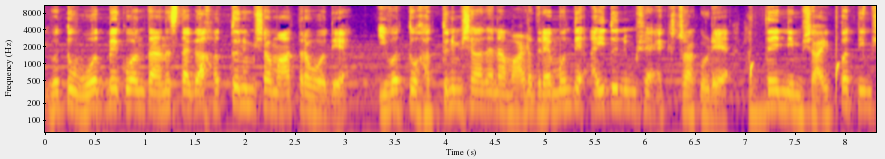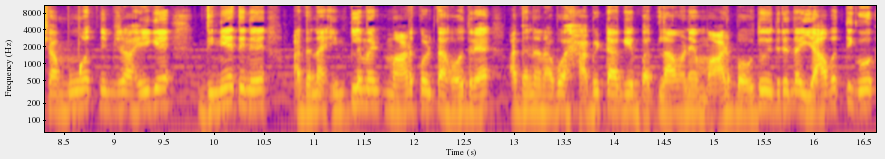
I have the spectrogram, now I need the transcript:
ಇವತ್ತು ಓದಬೇಕು ಅಂತ ಅನಿಸ್ದಾಗ ಹತ್ತು ನಿಮಿಷ ಮಾತ್ರ ಓದಿ. ಇವತ್ತು ಹತ್ತು ನಿಮಿಷ ಅದನ್ನ ಮಾಡಿದ್ರೆ ಮುಂದೆ ಐದು ನಿಮಿಷ ಎಕ್ಸ್ಟ್ರಾ ಕೊಡಿ. ಹದಿನೈದು ನಿಮಿಷ, ಇಪ್ಪತ್ತು ನಿಮಿಷ, ಮೂವತ್ತು ನಿಮಿಷ ಹೀಗೆ ದಿನೇ ದಿನೇ ಅದನ್ನ ಇಂಪ್ಲಿಮೆಂಟ್ ಮಾಡ್ಕೊಳ್ತಾ ಹೋದ್ರೆ ಅದನ್ನ ನಾವು ಹ್ಯಾಬಿಟ್ ಆಗಿ ಬದಲಾವಣೆ ಮಾಡಬಹುದು ಇದರಿಂದ ಯಾವತ್ತಿಗೂ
